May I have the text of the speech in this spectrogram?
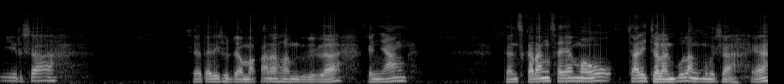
Mirsa, saya tadi sudah makan alhamdulillah kenyang. Dan sekarang saya mau cari jalan pulang pemirsa ya.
